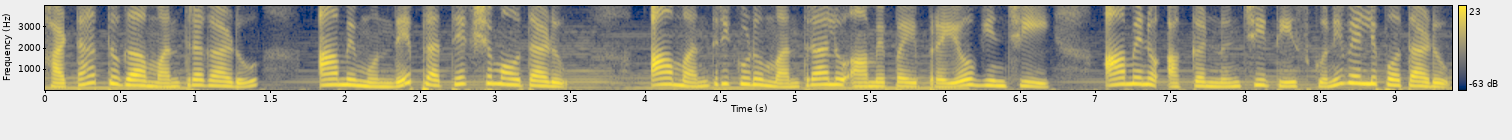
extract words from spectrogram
హఠాత్తుగా మంత్రగాడు ఆమె ముందే ప్రత్యక్షమవుతాడు. ఆ మంత్రికుడు మంత్రాలు ఆమెపై ప్రయోగించి ఆమెను అక్కడ్నుంచి తీసుకుని వెళ్ళిపోతాడు.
